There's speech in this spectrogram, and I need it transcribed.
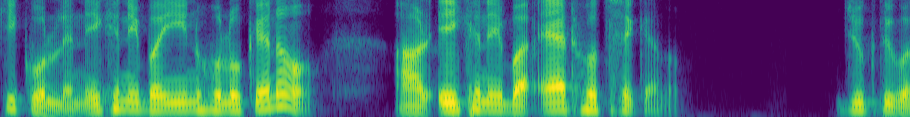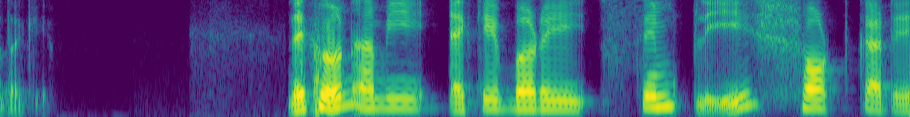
কি করলেন? এখানে বা ইন হলো কেন? আর এইখানে বা অ্যাড হচ্ছে কেন? যুক্তিকতা কি? দেখুন, আমি একেবারেই সিম্পলি শর্টকাটে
